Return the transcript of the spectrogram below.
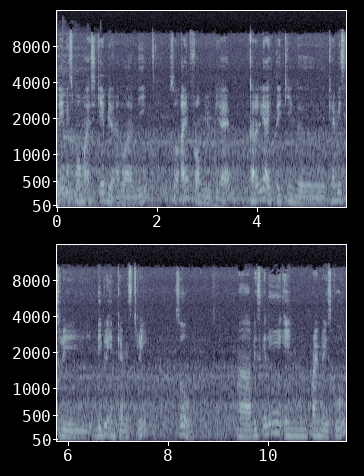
name is Mohamad Ashiqeen bin Anwar Ali. So I'm from UPM. Currently, I'm taking the chemistry degree in chemistry. So uh, basically, in primary school,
